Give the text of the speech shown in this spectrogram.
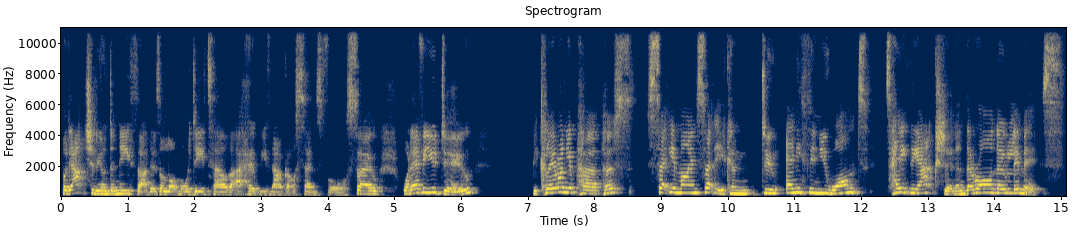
But actually, underneath that, there's a lot more detail that I hope you've now got a sense for. So, whatever you do, be clear on your purpose, set your mindset that you can do anything you want, take the action, and there are no limits.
